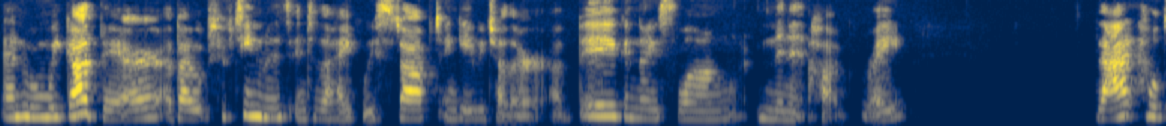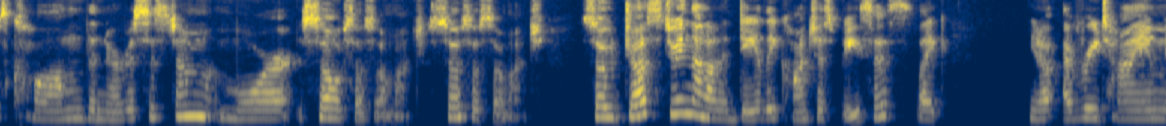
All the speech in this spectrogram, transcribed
And when we got there, about 15 minutes into the hike, we stopped and gave each other a big, nice, long minute hug, right? That helps calm the nervous system more, so, so, so much. So, so, so much. So, just doing that on a daily conscious basis, like, you know, every time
